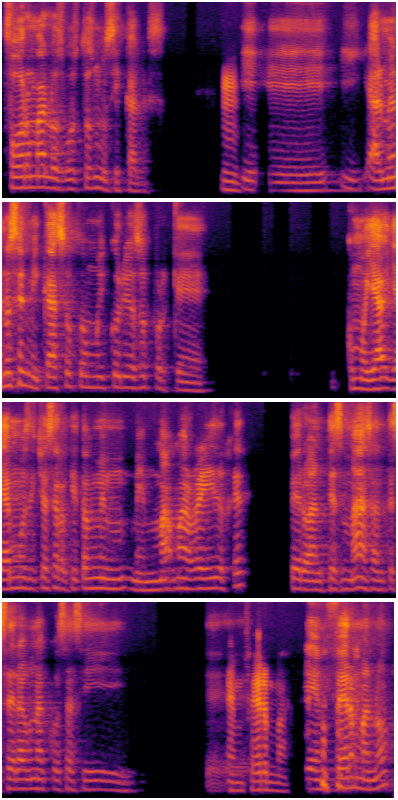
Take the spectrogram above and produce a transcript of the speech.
forma los gustos musicales? Mm. Y, y, y, al menos en mi caso fue muy curioso porque, como ya, ya hemos dicho hace ratito, a mí me, me mama Radiohead, pero antes más, antes era una cosa así... Eh, enferma. Enferma, ¿no?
